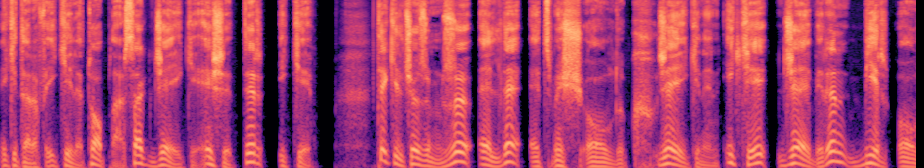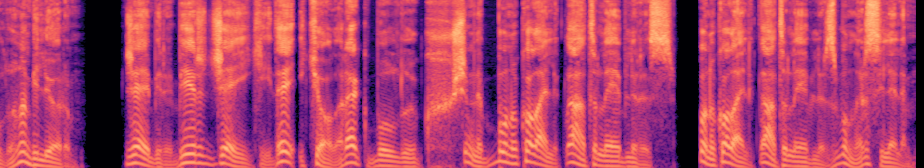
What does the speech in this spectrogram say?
İki tarafı 2 ile toplarsak c2 eşittir 2. Tekil çözümümüzü elde etmiş olduk. c2'nin 2, c1'in 1 olduğunu biliyorum. c1'i 1, c2'yi de 2 olarak bulduk. Şimdi bunu kolaylıkla hatırlayabiliriz. Bunu kolaylıkla hatırlayabiliriz, bunları silelim.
